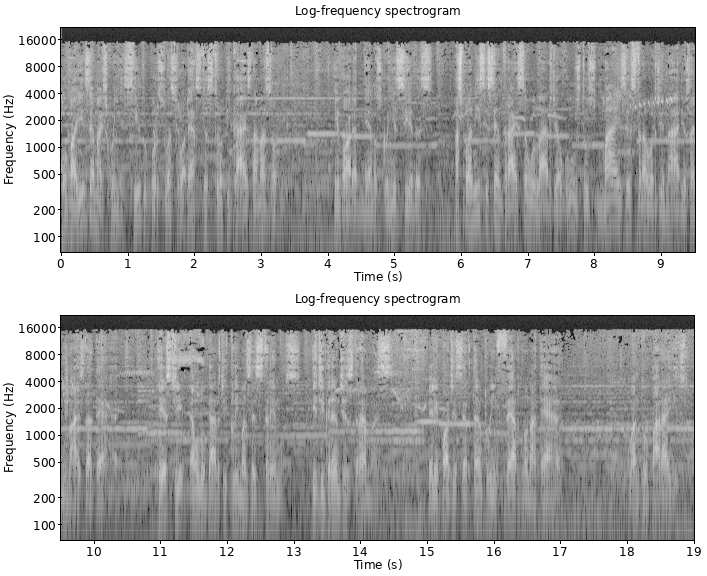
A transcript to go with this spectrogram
O país é mais conhecido por suas florestas tropicais na Amazônia. Embora menos conhecidas, as planícies centrais são o lar de alguns dos mais extraordinários animais da Terra. Este é um lugar de climas extremos e de grandes dramas. Ele pode ser tanto o inferno na Terra quanto o paraíso.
